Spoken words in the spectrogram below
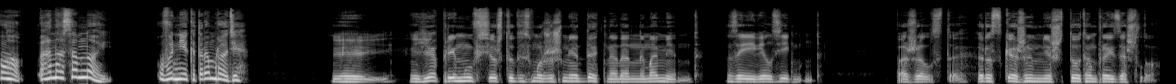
«О, она со мной. В некотором роде». «Эй, я приму все, что ты сможешь мне дать на данный момент», — заявил Зигмунд. «Пожалуйста, расскажи мне, что там произошло».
